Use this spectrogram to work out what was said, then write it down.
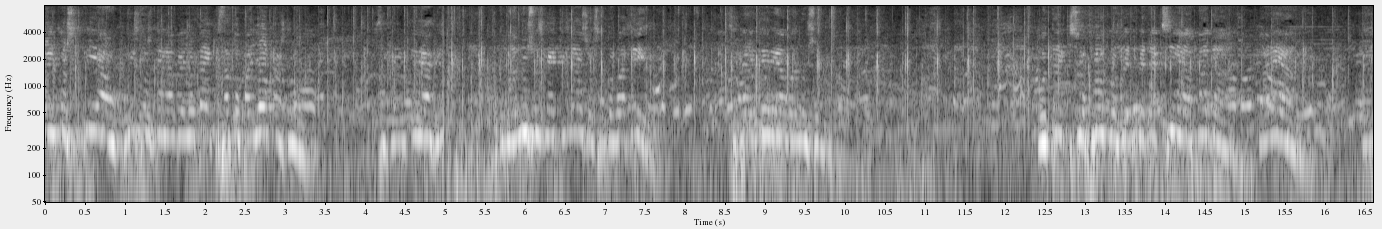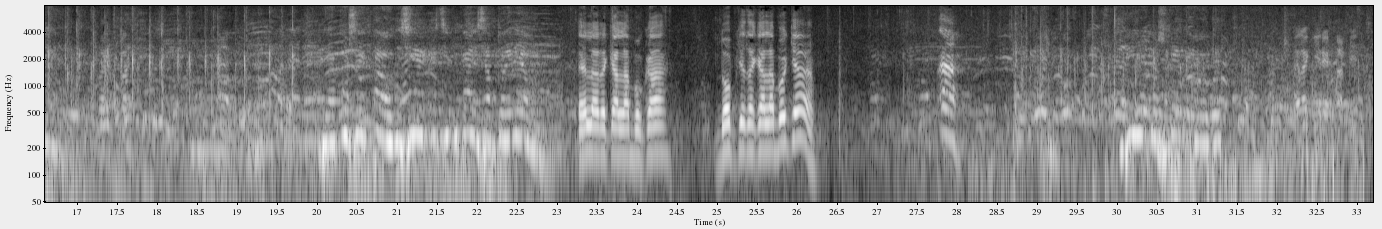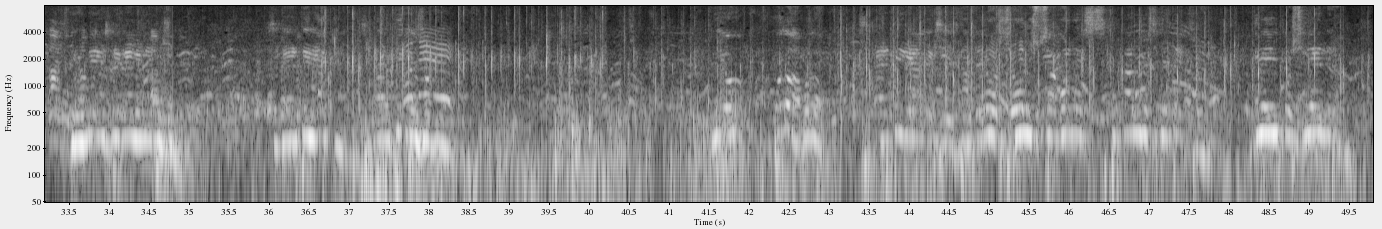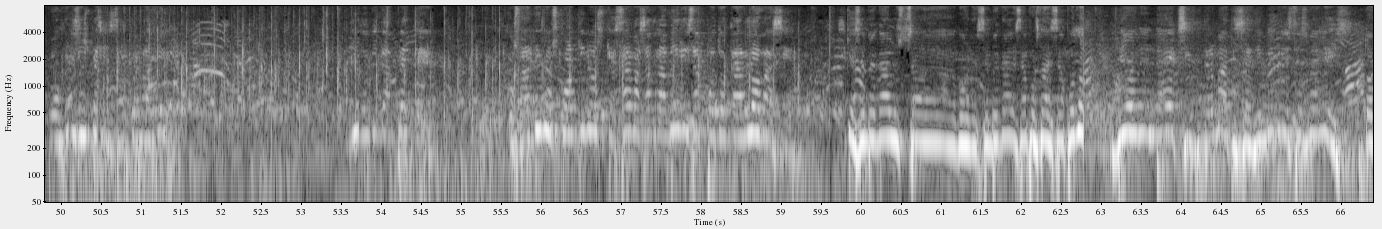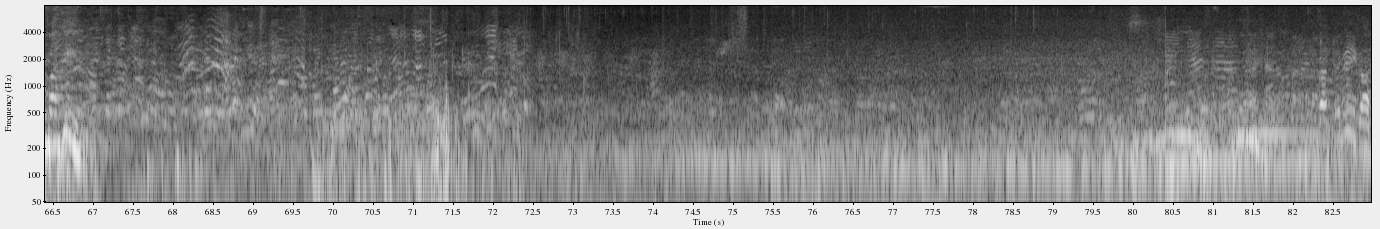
Δύο 23 ο Χρήστος Νεραβελιωτάκης από το Παλιόκαστρο. Συγχαρητήρια. Μανούσος Γακυλιάζος από το βαθύ. Συγχαρητήρια Μανούσο. Ο Τάκης ο Φόκος με την πεταξία πάντα. Παρέα. Καλά. 207 Οδυσσία Κατσιμικάλης από το Ελαίο. Έλα ρε καλαμποκά. Ντόπια τα καλαμπόκια. 225 Έλα κύριε Χαπή. Δρομέας Μεγάλο Νίκος. Συγχαρητήρια Άκη. Συγχαρητήρια Σοφία. Δύο, από εδώ, από εδώ. Συγχαρητήρια Άλεξη. Σταθερός σε όλους τους αγώνες που κάνουμε συμμετέχει. 2.21. Ο Χρήστος Πέσης από το Μαθή. 2.75. Κωνσταντίνος Κόκκινος και Σάβας Αβραμίδης από το Καρλόβαση. Και σε μεγάλους αγώνες, σε μεγάλες αποστάσεις. Από εδώ 2.96 που τερμάτισε Δημήτρης Θεσμελής, το βαθύ.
